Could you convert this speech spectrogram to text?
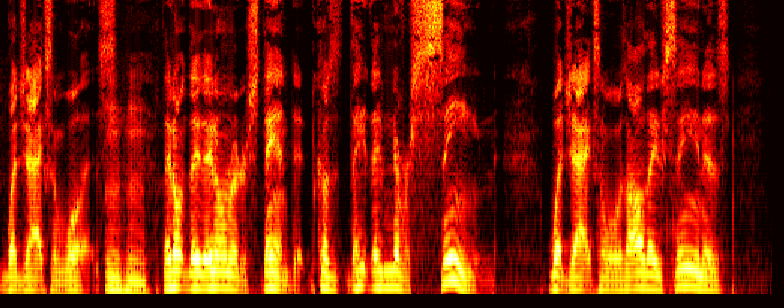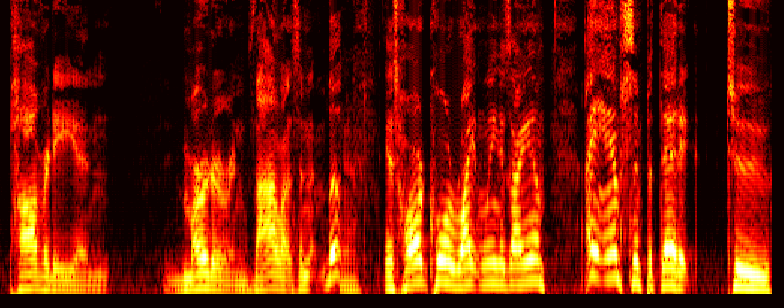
what Jackson was. Mm-hmm. They don't. They, they don't understand it because they they've never seen what Jackson was. All they've seen is poverty and murder and violence. And look, as hardcore right wing as I am, I am sympathetic to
